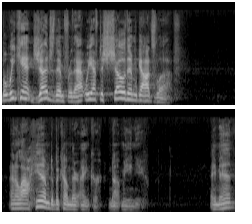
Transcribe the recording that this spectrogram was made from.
But we can't judge them for that. We have to show them God's love and allow Him to become their anchor, not me and you. Amen?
